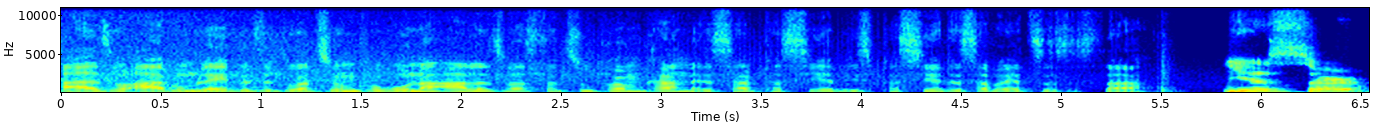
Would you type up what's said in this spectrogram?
Also Album-Label-Situation, Corona, alles, was dazukommen kann, ist halt passiert, wie es passiert ist, aber jetzt ist es da. Yes, sir.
